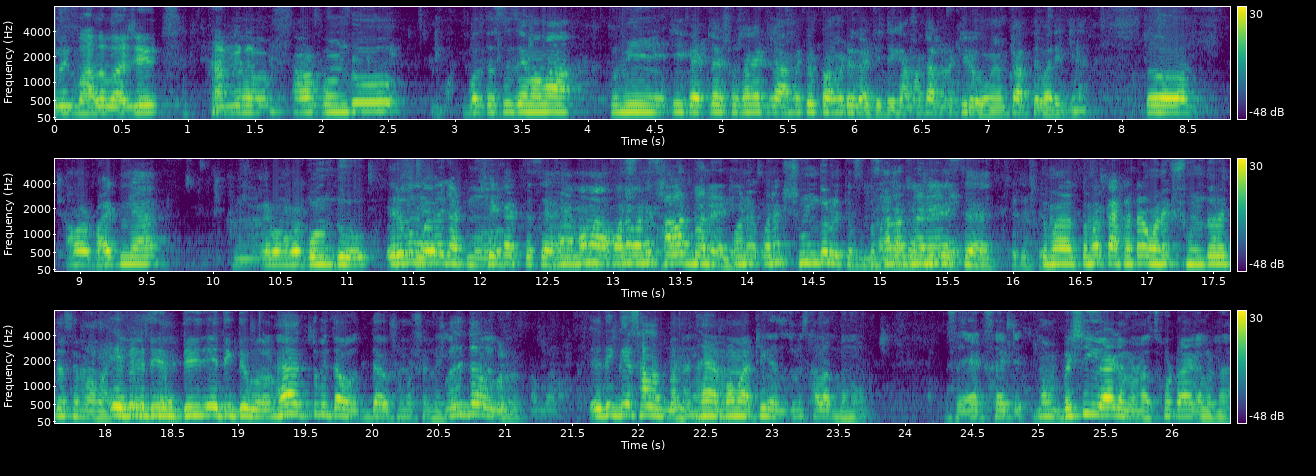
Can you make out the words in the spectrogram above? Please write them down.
অনেক ভালোবাসে। আমার বন্ধু বলতেছে যে মামা তুমি ই কাটলে শশা কাটলে আমি একটু টমেটো কাটি দেখি আমার কাটানো কীরকম আমি কাটতে পারি কিনা। তো আমার বাইক না এবং আমার বন্ধু এরকম ভাবে? সে কাটতেছে। হ্যাঁ মামা অনেক অনেক সালাদ বানায় অনেক অনেক সুন্দর হইতেছে সালাদ বানায় তোমার তোমার কাটাটা অনেক সুন্দর হইতেছে মামা এই ঠিক ফেলে দিন এদিক দেবো হ্যাঁ তুমি দাও দাও সমস্যা নেই। এদিক দিয়ে সালাদ বানাই হ্যাঁ মামা ঠিক আছে তুমি সালাদ বানাও। আচ্ছা এক সাইডে মামা বেশি হয়ে গেল না ছোট হয়ে গেল না।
